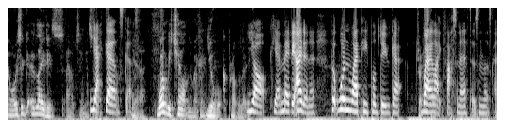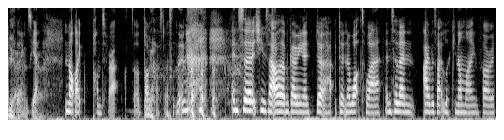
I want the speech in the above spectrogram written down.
or it's a ladies outing. Isn't Yeah, It? girls, girls. Yeah. Won't be Cheltenham. I think York probably. York, yeah, maybe I don't know, but one where people do get Dressed wear up. like fascinators and those kinds Yeah, of things, yeah. yeah. Not like Pontefract or Doncaster or something. and so she was like, "Oh, I'm going. I don't ha- don't know what to wear." And so then I was like looking online for it.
